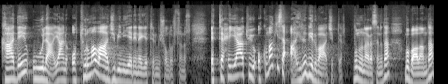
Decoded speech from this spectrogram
kade-i ula yani oturma vacibini yerine getirmiş olursunuz. Ettehiyyatü'yü okumak ise ayrı bir vaciptir. Bunun arasını da bu bağlamda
